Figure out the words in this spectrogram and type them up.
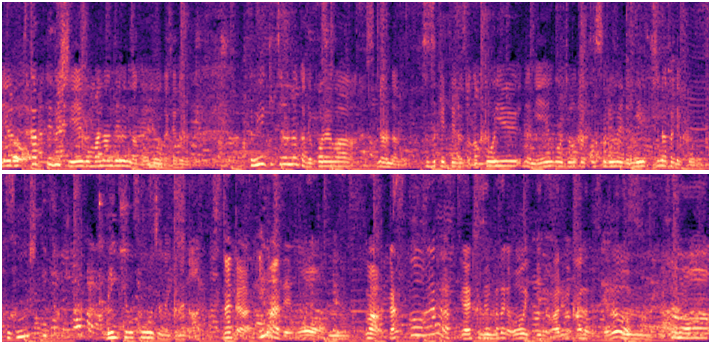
英語を使ってるし英語を学んでるんだと思うんだけどみゆきちの中でこれはなんだろう続けてるとかこういう何英語を上達する上でみゆの中でこう工夫してた。勉強法じゃないけどなんかあるなんか今でも、まあ、学校が外国人の方が多いっていうのはある,、あるんですけど、その、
